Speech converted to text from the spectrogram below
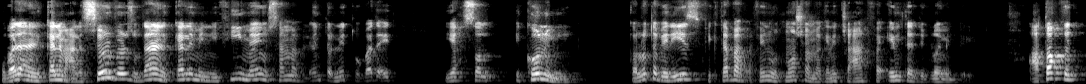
وبدأنا نتكلم على ال servers وبدأنا نتكلم إن في ما يسمى بالإنترنت وبدأت يحصل economy كارلوتا بيريز في كتابها في 2012 ما كانتش عارفة إمتى ال deployment period أعتقد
